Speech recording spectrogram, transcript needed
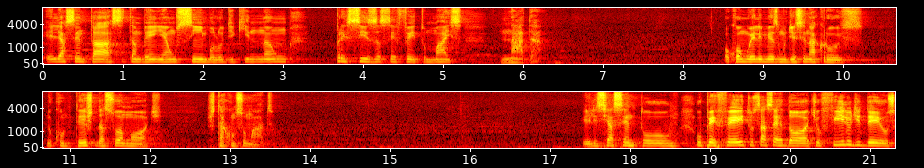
Ele assentar-se também é um símbolo de que não precisa ser feito mais nada ou como ele mesmo disse na cruz, no contexto da sua morte, está consumado. Ele se assentou, o perfeito sacerdote, o Filho de Deus,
